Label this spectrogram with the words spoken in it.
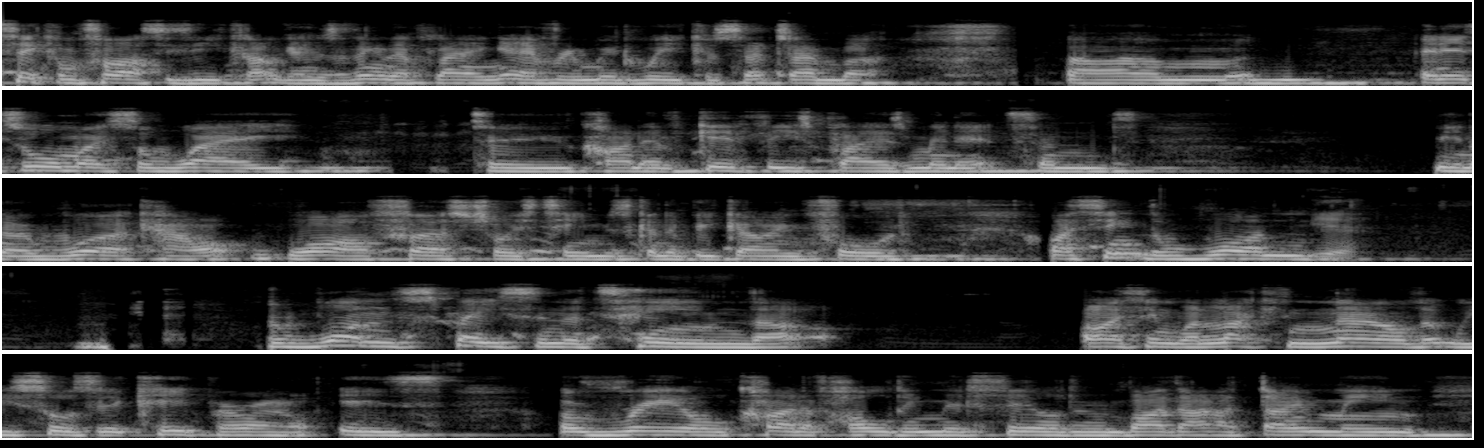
thick and fast. These League Cup games. I think they're playing every midweek of September, um, and it's almost a way to kind of give these players minutes and you know work out what our first choice team is going to be going forward. I think the one yeah. the one space in the team that I think we're lacking now that we sorted a keeper out is a real kind of holding midfielder, and by that I don't mean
